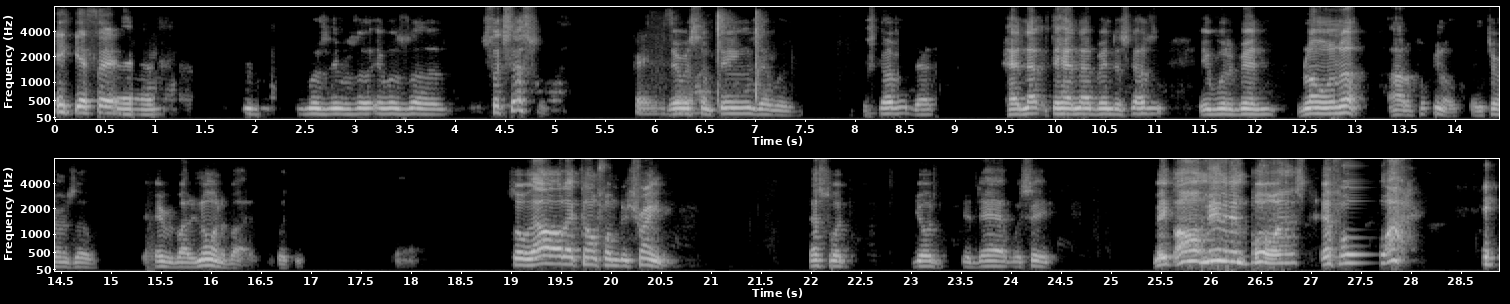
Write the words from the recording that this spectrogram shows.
yes, sir. And it was it was a, it was uh, successful. Crazy there were some things that were discovered that had not if they had not been discovered, it would have been blown up out of you know in terms of everybody knowing about it. But so all that comes from the training. That's what your your dad would say. Make all men and boys FOI. yes,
